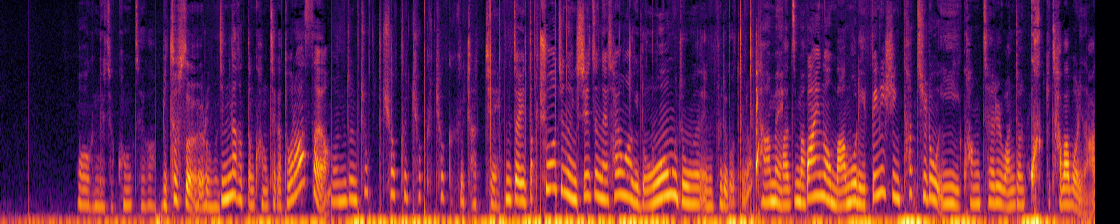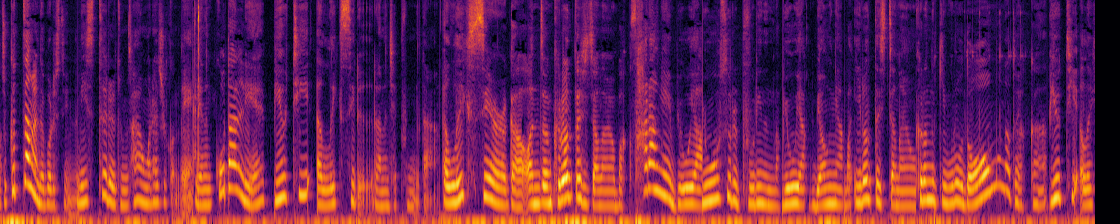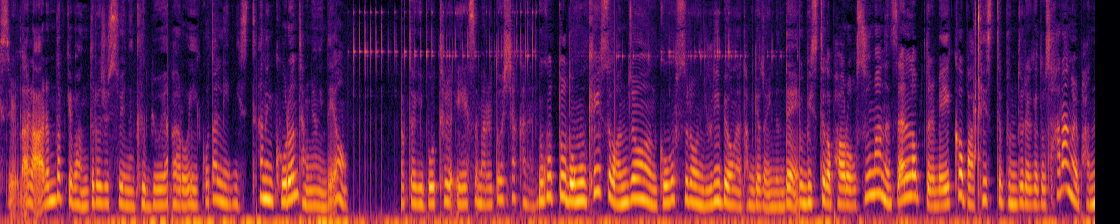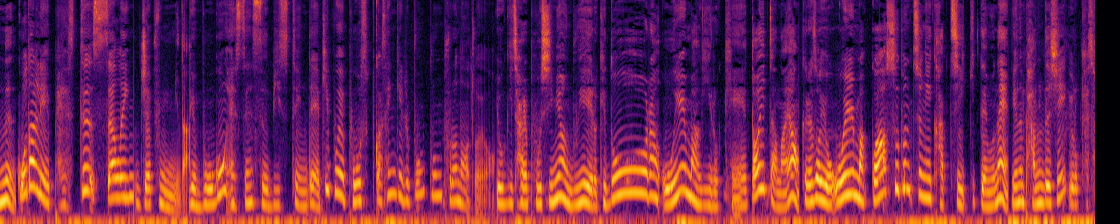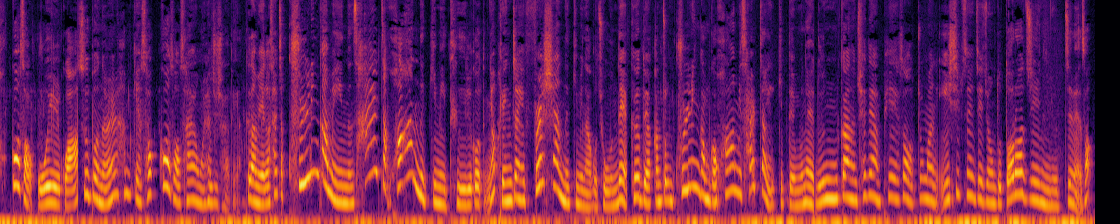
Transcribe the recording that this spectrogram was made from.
와 근데 진짜 광채가 미쳤어요 여러분. 집 나갔던 광채가 돌아왔어요. 완전 촉촉 촉촉 촉촉 그 자체. 진짜 이 딱 추워지는 시즌에 사용하기 너무 좋은 앰플이거든요. 다음에 마지막 final 마무리 finishing touch로 이 광채를 완전 콱 잡아버리는 아주 끝장을 내버릴 수 있는 미스트를 좀 사용을 해줄 건데 얘는 꼬달리의 뷰티 엘릭시르라는 제품입니다. 엘릭시르가 완전 그런 뜻이잖아요. 막 사랑의 묘약 요술을 부리는 막 묘약 명약 막 이런 뜻이잖아요. 그런 느낌으로 너무 나도 약간 beauty elixir 나를 아름답게 만들어줄 수 있는 그 묘약 바로 이 꼬달리 미스트 하는 그런 장면인데요. 갑자기 bottle ASMR을 또 시작하는 이것도 너무 케이스가 완전 고급스러운 유리병에 담겨져 있는데 이 미스트가 바로 수많은 셀럽들, 메이크업 아티스트 분들에게도 사랑을 받는 꼬달리의 best selling 제품입니다. 이게 모공 에센스 미스트인데 피부에 보습과 생기를 뿜뿜 불어넣어줘요. 여기 잘 보시면 위에 이렇게 노란 오일막이 이렇게 떠 있잖아요. 그래서 이 오일막과 수분층이 같이 있기 때문에 얘는 반드시 이렇게 섞어서 오일과 수분을 함께 섞어서 사용 사용을 해주셔야 돼요. 그 다음에 얘가 살짝 cooling감이 있는 살짝 화한 느낌이 들거든요. 굉장히 fresh한 느낌이 나고 좋은데 그래도 약간 좀 cooling감과 화함이 살짝 있기 때문에 눈가는 최대한 피해서 좀한 20cm 정도 떨어진 요쯤에서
